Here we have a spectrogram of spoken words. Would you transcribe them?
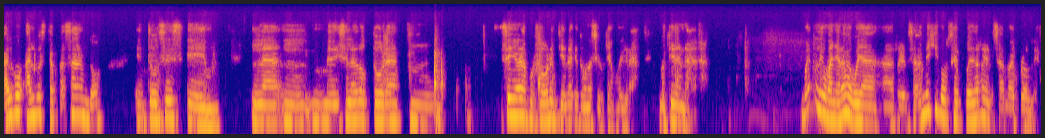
algo, algo está pasando. Entonces, em, me dice la doctora, mm, señora, por favor entienda que tengo una cirugía muy grande, no tiene nada. Bueno, digo, mañana me voy a, regresar a México, se puede regresar, no hay problema.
